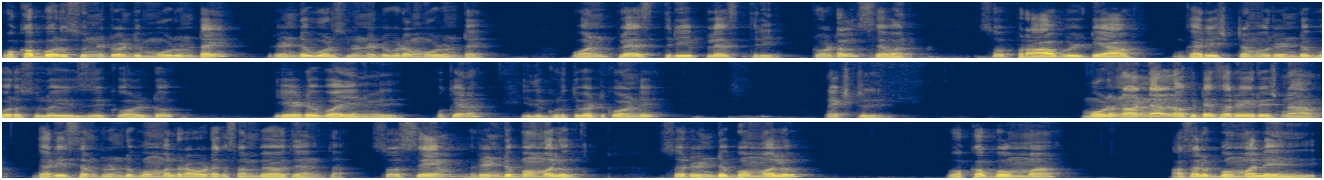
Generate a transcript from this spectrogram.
ఒక బొరుసు ఉన్నటువంటి మూడు ఉంటాయి రెండు బొరుసులు ఉన్నట్టు కూడా మూడు ఉంటాయి one plus three plus three total seven. So probability of గరిష్టము రెండు బొరుసులు ఈజ్ ఈక్వల్ టు ఏడు బై ఎనిమిది. ఓకేనా? ఇది గుర్తుపెట్టుకోండి. నెక్స్ట్ది. మూడు నాణ్యాలను ఒకటేసారి వేరేసిన గరిష్టం రెండు బొమ్మలు రావడానికి సంభావ్యత ఎంత? సో సేమ్ రెండు బొమ్మలు. సో రెండు బొమ్మలు ఒక బొమ్మ అసలు బొమ్మ లేనిది.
